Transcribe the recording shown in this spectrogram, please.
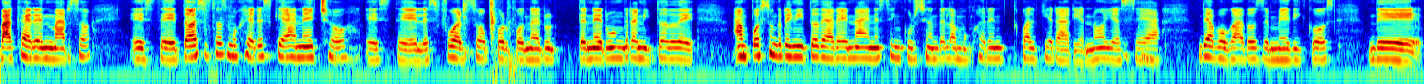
va a caer en marzo, este, todas estas mujeres que han hecho este, el esfuerzo por poner, tener un granito de, han puesto un granito de arena en esta incursión de la mujer en cualquier área, ¿no? Ya sea de abogados, de médicos, de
